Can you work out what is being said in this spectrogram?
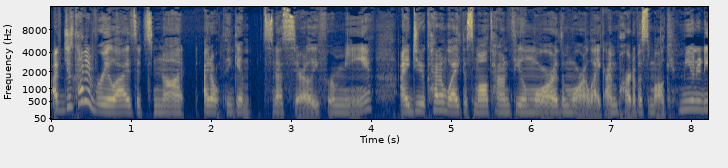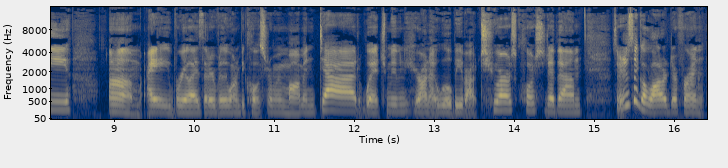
I've just kind of realized it's not I don't think it's necessarily for me. I do kind of like the small town feel more, the more like I'm part of a small community. Um, I realized that I really want to be closer to my mom and dad, which moving to Huron, I will be about two hours closer to them. So there's just like a lot of different,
